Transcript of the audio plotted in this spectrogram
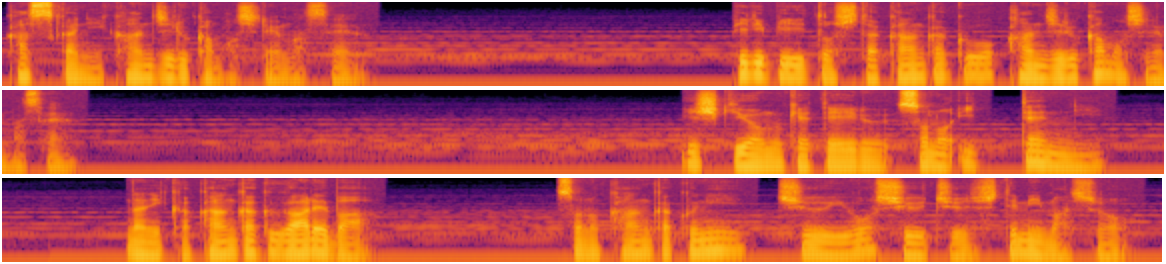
かすかに感じるかもしれません。ピリピリとした感覚を感じるかもしれません。意識を向けているその一点に何か感覚があれば、その感覚に注意を集中してみましょう。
